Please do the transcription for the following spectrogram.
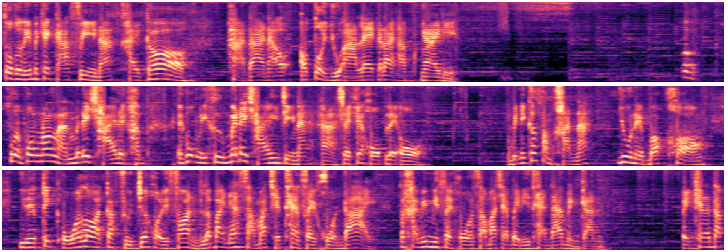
ส่วนตัวนี้ไม่แค่การ์ดฟรีนะ ใครก็หาได้นะ เอาเอาตัว UR แรกก็ได้ครับ ง่ายดี ส่วนพวกนอกนั้นไม่ได้ใช้เลยครับไอ้พวกนี้คือไม่ได้ใช้จริงๆนะอ่าใช้แค่โฮปเลโออันนี้ก็สำคัญนะ อยู่ในบล็อกของ Electric Overlord กับ Future Horizon และใบนี้สามารถใช้แทนไซโคนได้ ถ้าใครไม่มีไซโคนสามารถใช้ใบนี้แทนได้เหมือนกัน เป็นแค่ระดับ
